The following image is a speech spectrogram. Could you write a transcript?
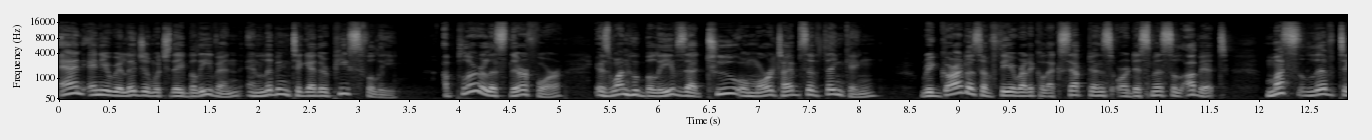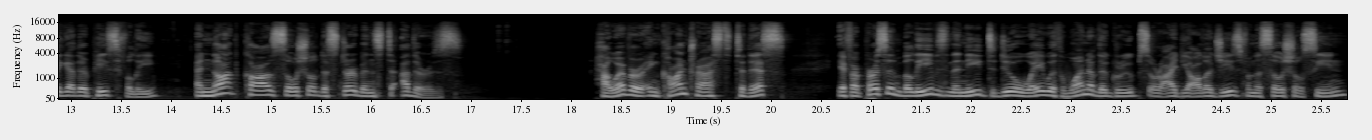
and any religion which they believe in and living together peacefully. A pluralist, therefore, is one who believes that two or more types of thinking, regardless of theoretical acceptance or dismissal of it, must live together peacefully and not cause social disturbance to others. However, in contrast to this, if a person believes in the need to do away with one of the groups or ideologies from the social scene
